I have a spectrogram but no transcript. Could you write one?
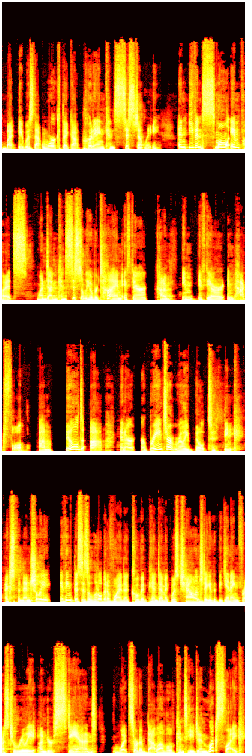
But it was that work that got put in consistently. And even small inputs when done consistently over time, if they're kind of, Im- if they are impactful, um, build up. And our, our brains aren't really built to think exponentially. I think this is a little bit of why the COVID pandemic was challenging at the beginning for us to really understand what sort of that level of contagion looks like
